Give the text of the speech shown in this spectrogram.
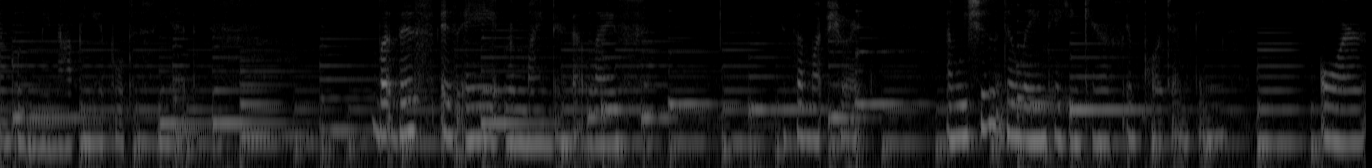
angle, you may not be able to see it. But this is a reminder that life is somewhat short and we shouldn't delay in taking care of important things, or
